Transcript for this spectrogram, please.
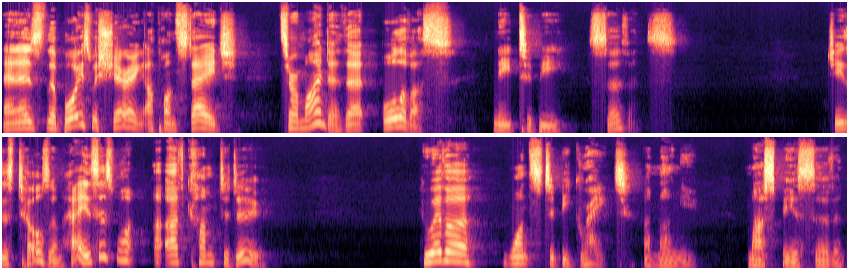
And as the boys were sharing up on stage, it's a reminder that all of us need to be servants. Jesus tells them, hey, this is what I've come to do. Whoever wants to be great among you must be a servant.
